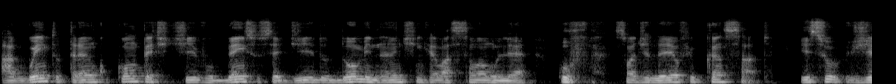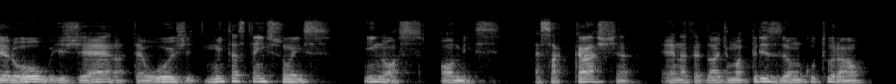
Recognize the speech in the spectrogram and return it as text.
aguenta o tranco, competitivo, bem-sucedido, dominante em relação à mulher. Ufa, só de ler eu fico cansado. Isso gerou e gera até hoje muitas tensões em nós, homens essa caixa é, na verdade, uma prisão cultural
